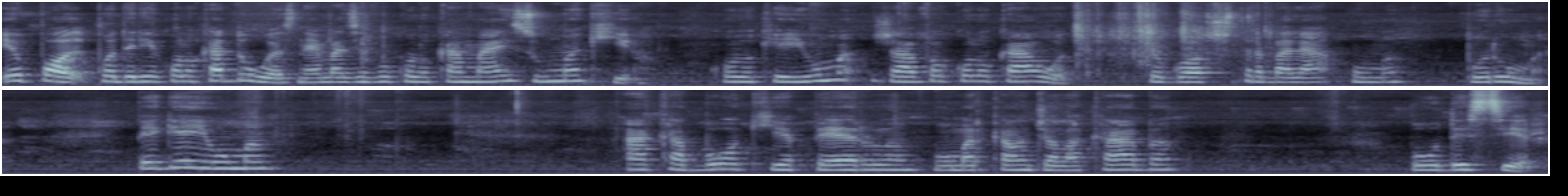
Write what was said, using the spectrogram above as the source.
Eu po poderia colocar duas, né? Mas eu vou colocar mais uma aqui, ó. Coloquei uma, já vou colocar a outra. eu gosto de trabalhar uma por uma. Peguei uma. Acabou aqui a pérola. Vou marcar onde ela acaba. Vou descer.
